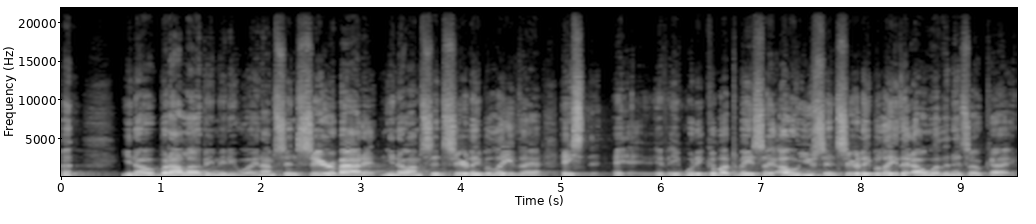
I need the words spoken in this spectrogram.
you know, but I love him anyway, and I'm sincere about it. You know, I'm sincerely believe that. He's, if he, would he come up to me and say, "Oh, you sincerely believe that?" Oh, well, then it's okay.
